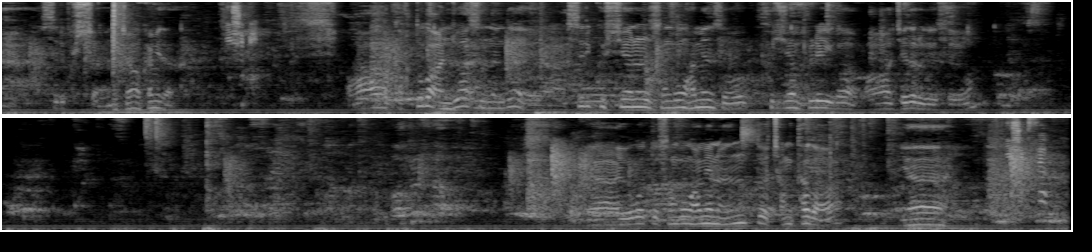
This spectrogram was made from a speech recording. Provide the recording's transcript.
야, 쿠션 정확합니다. 아 각도가 안 좋았었는데 야, 쓰리 쿠션을 성공하면서 포지션 플레이가 아, 제대로 됐어요. 야 이것도 성공하면은 또 장타가 야 이십삼,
